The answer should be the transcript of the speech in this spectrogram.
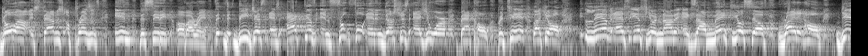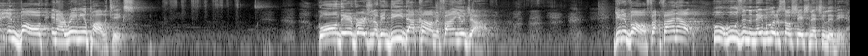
Go out, establish a presence in the city of Iran. Be just as active and fruitful and industrious as you were back home. Pretend like you're home. Live as if you're not an exile. Make yourself right at home. Get involved in Iranian politics. Go on their version of Indeed.com and find your job. Get involved. F- find out who, who's in the neighborhood association that you live in.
